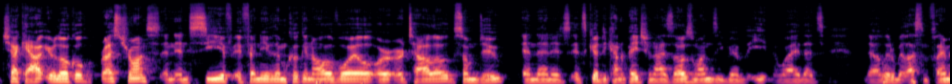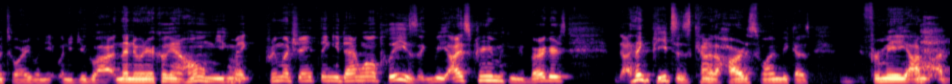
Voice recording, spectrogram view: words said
check out your local restaurants and, and see if, if any of them cook in olive oil or, or tallow. Some do. And then it's, it's good to kind of patronize those ones. You'll be able to eat in a way that's a little bit less inflammatory when you when you do go out. And then when you're cooking at home, you can make pretty much anything you damn well please. It can be ice cream, it can be burgers. I think pizza is kind of the hardest one because for me, I'm, I'm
